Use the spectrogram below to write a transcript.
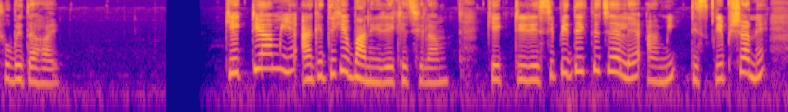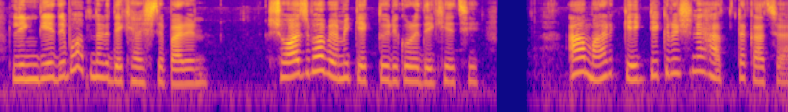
সুবিধা হয়। কেকটি আমি আগে থেকে বানিয়ে রেখেছিলাম। কেকটির রেসিপি দেখতে চাইলে আমি ডিসক্রিপশনে লিঙ্ক দিয়ে দেবো, আপনারা দেখে আসতে পারেন। সহজভাবে আমি কেক তৈরি করে দেখিয়েছি। আমার কেক ডেকোরেশনের হাতটা কাঁচা।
